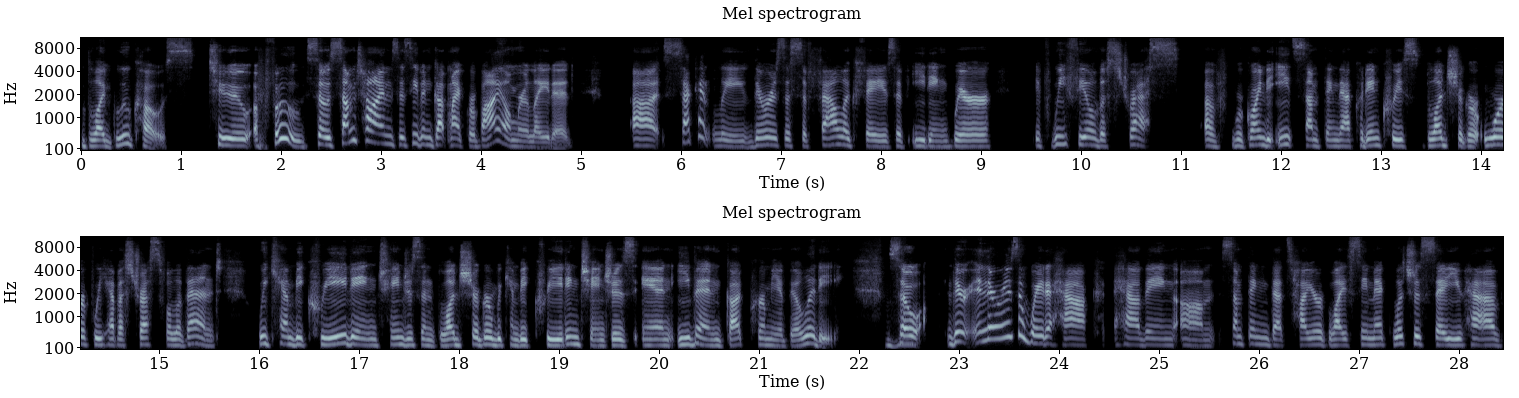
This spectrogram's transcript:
blood glucose to a food. So sometimes it's even gut microbiome related. Uh, secondly, there is a cephalic phase of eating where if we feel the stress of we're going to eat something that could increase blood sugar, or if we have a stressful event, we can be creating changes in blood sugar. We can be creating changes in even gut permeability. Mm-hmm. So there, and there is a way to hack having um, something that's higher glycemic. Let's just say you have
